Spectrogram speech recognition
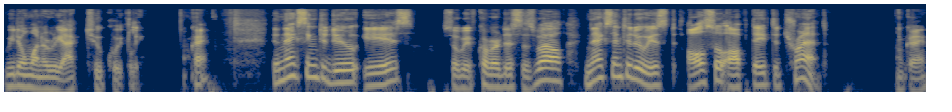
we don't want to react too quickly. Okay. The next thing to do is So we've covered this as well. Next thing to do is also update the trend. Okay.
